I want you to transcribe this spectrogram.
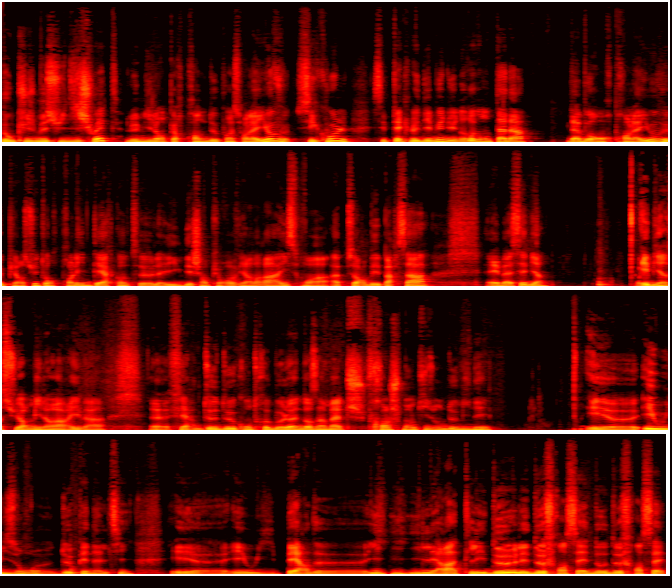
Donc je me suis dit, chouette, le Milan peut reprendre deux points sur la Juve, c'est cool, c'est peut-être le début d'une remontada. D'abord on reprend la Juve, et puis ensuite on reprend l'Inter. Quand euh, la Ligue des Champions reviendra, ils seront absorbés par ça, et eh ben c'est bien. Et bien sûr, Milan arrive à euh, faire 2-2 contre Bologne dans un match franchement qu'ils ont dominé et, euh, et, où ils ont euh, deux penalties et, euh, et, où ils perdent, ils, les ratent. Les deux, les deux Français, nos deux Français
